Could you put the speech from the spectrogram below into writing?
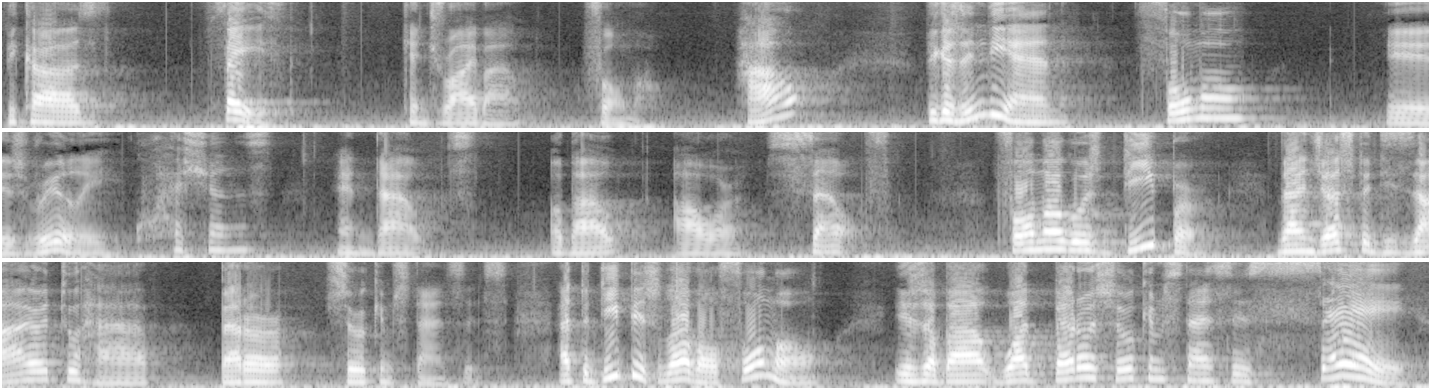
Because faith can drive out FOMO. How? Because in the end, FOMO is really questions and doubts about ourself. FOMO goes deeper than just the desire to have better circumstances. At the deepest level, FOMO is about what better circumstances say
